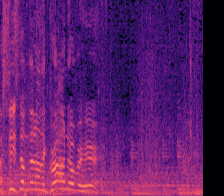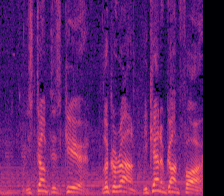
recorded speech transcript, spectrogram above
I see something on the ground over here. He's dumped his gear. Look around. He can't have gone far.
